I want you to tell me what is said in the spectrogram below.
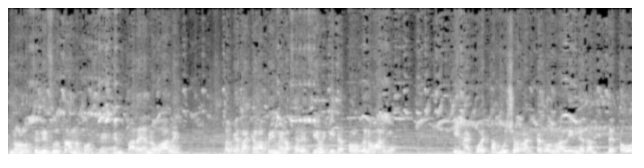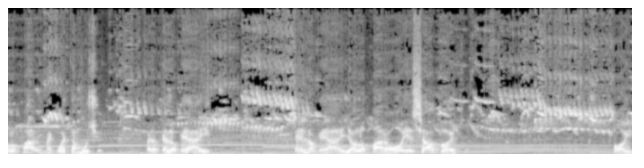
no lo estoy disfrutando porque en pareja no vale. Tengo que sacar la primera selección y quitar todo lo que no valga. Y me cuesta mucho arrancar con una línea de todos los paros. Me cuesta mucho. Pero ¿qué es lo que hay? Es lo que hay. Yo los paro hoy echado todo esto. Hoy.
